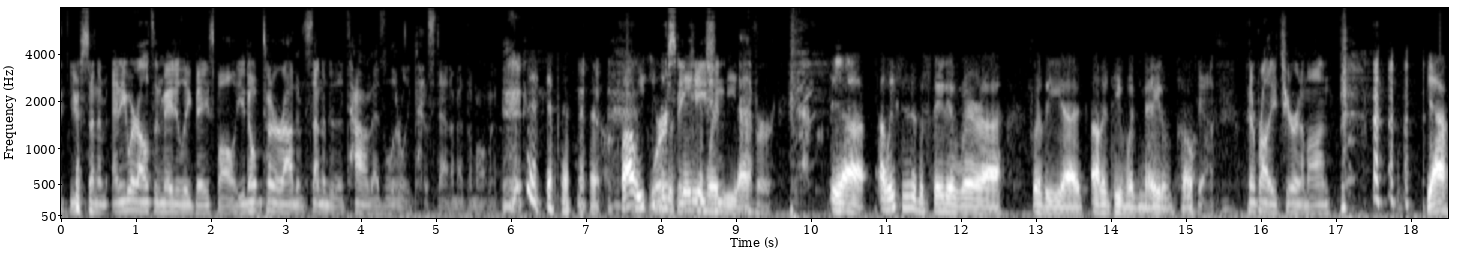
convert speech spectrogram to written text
you send him anywhere else in Major League Baseball. You don't turn around and send him to the town that's literally pissed at him at the moment. well, at least Worst vacation the, uh, ever. yeah, at least he's in the stadium where uh, where the uh, other team wouldn't hate him. So yeah, they're probably cheering him on. yeah,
